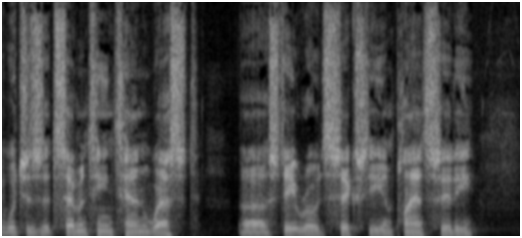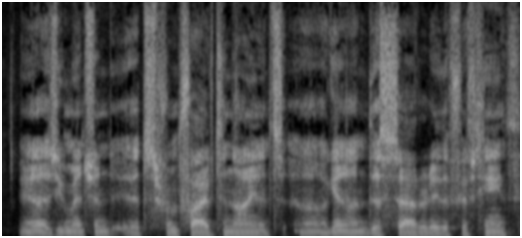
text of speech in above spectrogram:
which is at 1710 West uh, State Road 60 in Plant City. And as you mentioned, it's from 5 to 9. It's uh, again on this Saturday, the 15th,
